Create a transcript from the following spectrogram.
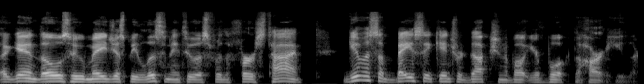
again, those who may just be listening to us for the first time, give us a basic introduction about your book, The Heart Healer.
